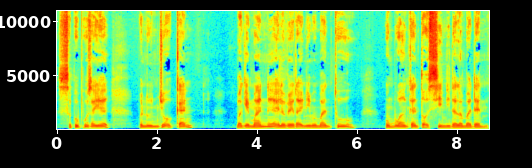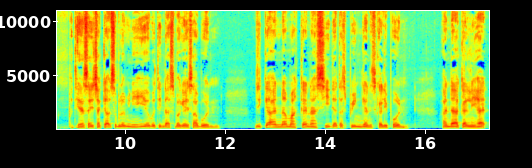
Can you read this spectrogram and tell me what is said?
sepupu saya menunjukkan bagaimana aloe vera ini membantu membuangkan toksin di dalam badan. Seperti yang saya cakap sebelum ini, ia bertindak sebagai sabun. Jika anda makan nasi di atas pinggan sekalipun, anda akan lihat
